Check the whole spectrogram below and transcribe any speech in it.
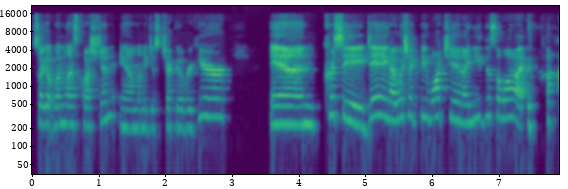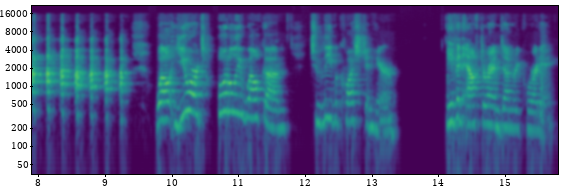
So I got one last question, and let me just check over here. And Chrissy, dang, I wish I could be watching. I need this a lot. well, you are totally welcome to leave a question here even after I'm done recording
